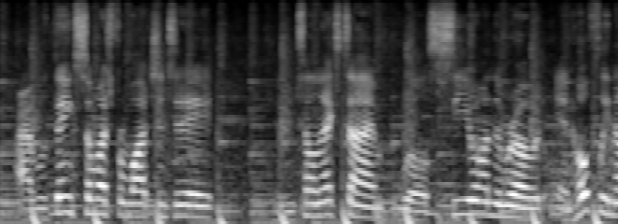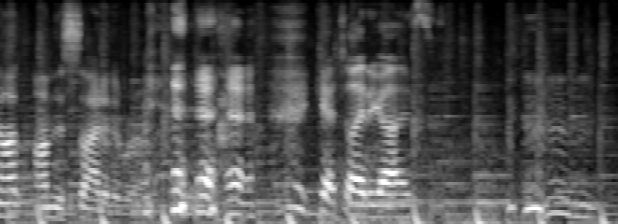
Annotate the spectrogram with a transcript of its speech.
All right, well, thanks so much for watching today. Until next time, we'll see you on the road and hopefully not on this side of the road. Catch you later, guys.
